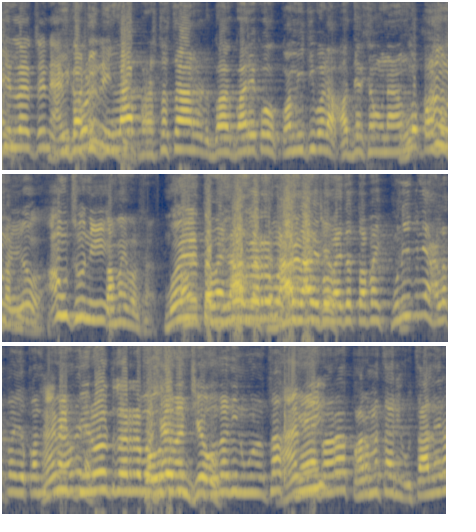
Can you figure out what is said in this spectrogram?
जिल्ला हामी। भ्रष्टाचार गरेको कमिटीबाट अध्यक्ष हुन आउँछु नि। तपाईँ। मैले त कुनै पनि हालतमा यो हामी। विरोध गरेर बसेका मान्छे हो। दिन हुनुहुन्छ हामी- कर्मचारी उचालेर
